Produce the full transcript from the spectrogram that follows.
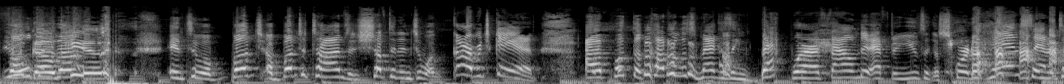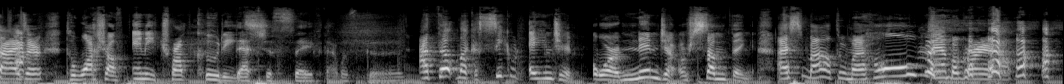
You folded go, up into a bunch a bunch of times and shoved it into a garbage can. I put the coverless magazine back where I found it after using a squirt of hand sanitizer to wash off any Trump cooties. That's just safe. That was good. I felt like a secret agent or a ninja or something. I smiled through my whole mammogram.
